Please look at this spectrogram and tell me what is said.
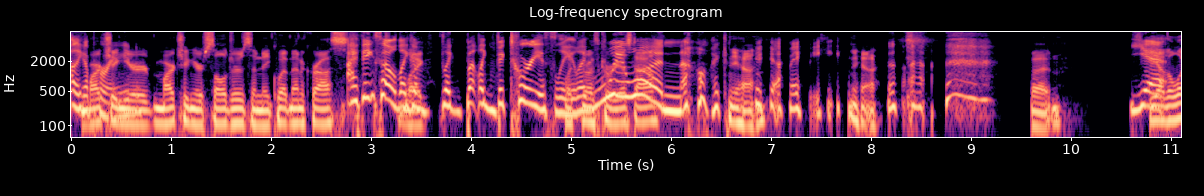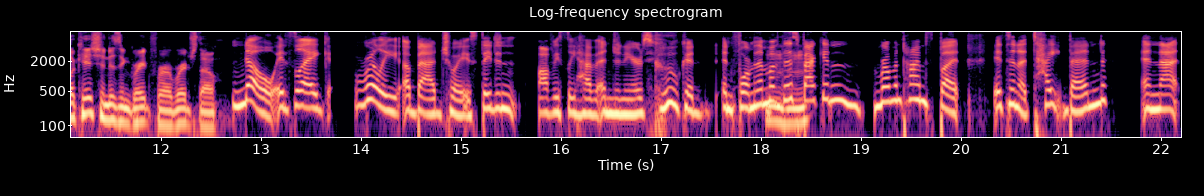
Like marching your marching your soldiers and equipment across. I think so, like Like- a, like but like victoriously, Like like, we style? won. Oh my god, Yeah. yeah, maybe, yeah, but yeah. yeah. the location isn't great for a bridge though. No, it's like really a bad choice. They didn't obviously have engineers who could inform them of this Mhm. back in Roman times, but it's in a tight bend and that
